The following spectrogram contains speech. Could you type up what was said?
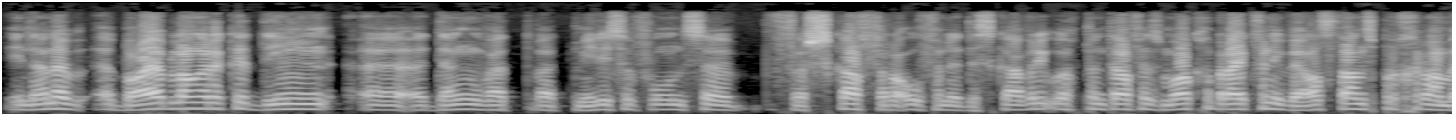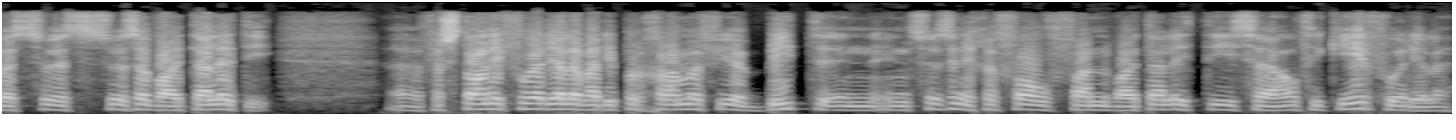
En dan 'n baie belangrike dien eh, 'n uh, ding wat wat mediese fondse verskaf veral van 'n discovery oogpunt af is maak gebruik van die welstandsprogramme soos soos 'n Vitality. uh, verstaan die voordele wat die programme vir jou bied en en soos in die geval van Vitality se Healthy Care voordele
